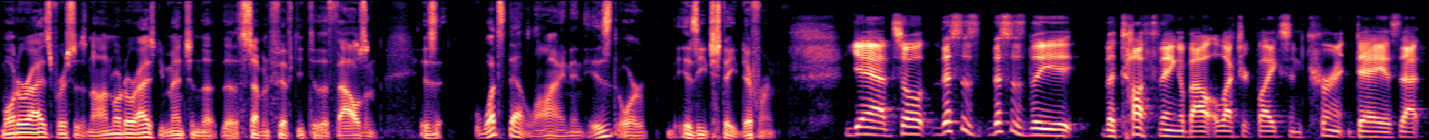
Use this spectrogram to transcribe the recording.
motorized versus non-motorized? You mentioned the the 750 to the thousand. Is what's that line, and is or is each state different? Yeah, so this is this is the the tough thing about electric bikes in current day is that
